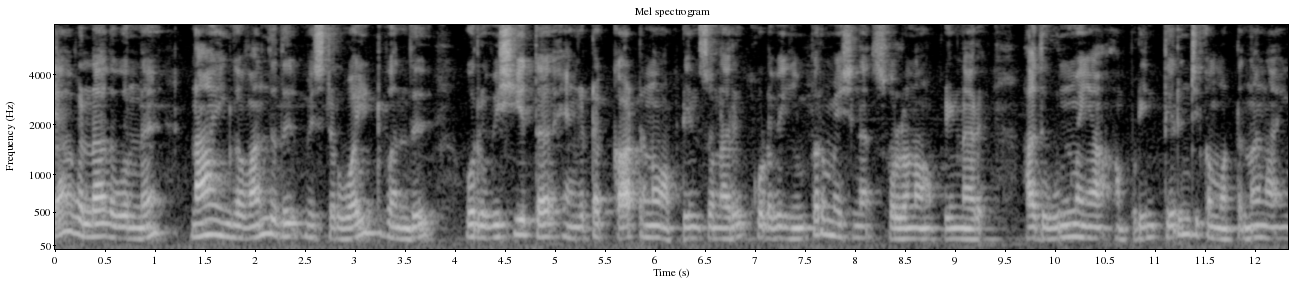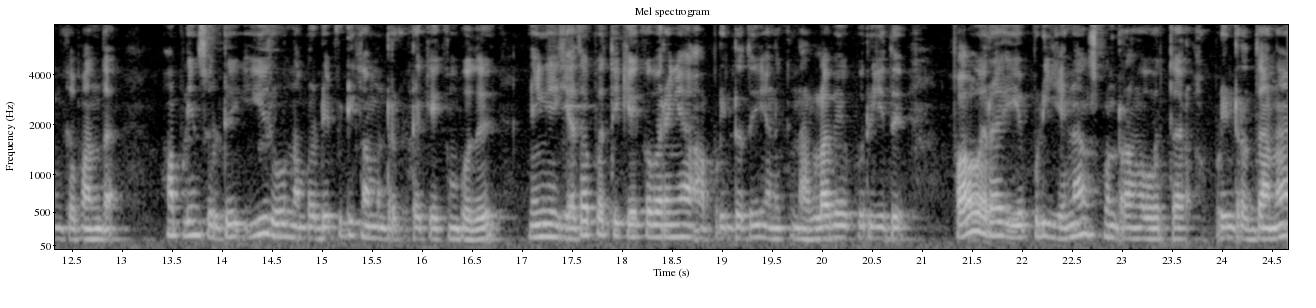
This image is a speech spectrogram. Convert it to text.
தேவையில்லாத ஒன்று நான் இங்கே வந்தது மிஸ்டர் ஒயிட் வந்து ஒரு விஷயத்த என்கிட்ட காட்டணும் அப்படின்னு சொன்னார். கூடவே இன்ஃபர்மேஷனை சொல்லணும் அப்படின்னாரு. அது உண்மையா அப்படின்னு தெரிஞ்சுக்க மட்டும்தான் நான் இங்கே வந்தேன் அப்படின்னு சொல்லிட்டு ஹீரோ நம்ம டெப்யூட்டி கமாண்டர்கிட்ட கேட்கும்போது நீங்கள் எதை பற்றி கேட்க வரீங்க? அப்படின்றது எனக்கு நல்லாவே புரியுது. பவரை எப்படி என்ஹான்ஸ் பண்ணுறாங்க ஒருத்தர் அப்படின்றது தானே?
